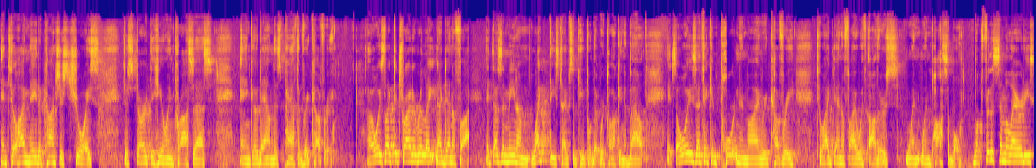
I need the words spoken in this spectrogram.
until I made a conscious choice to start the healing process and go down this path of recovery. I always like to try to relate and identify. It doesn't mean I'm like these types of people that we're talking about. It's always, I think, important in my recovery to identify with others when, when possible. Look for the similarities,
